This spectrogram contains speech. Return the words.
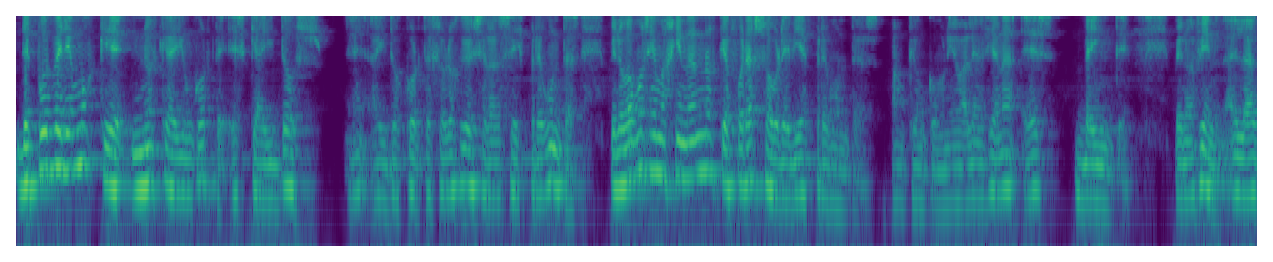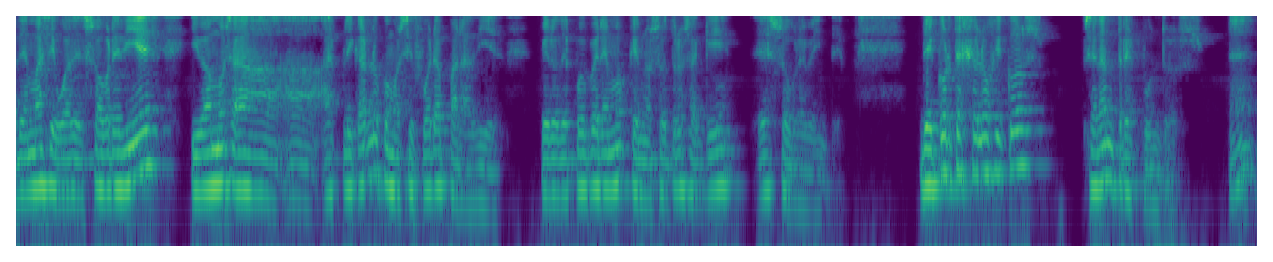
Después veremos que no es que hay un corte, es que hay dos. ¿eh? Hay dos cortes geológicos y serán seis preguntas. Pero vamos a imaginarnos que fuera sobre diez preguntas, aunque en Comunidad Valenciana es 20. Pero en fin, las demás igual es sobre 10 y vamos a, a explicarlo como si fuera para 10. Pero después veremos que nosotros aquí es sobre 20. De cortes geológicos serán tres puntos. ¿eh?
